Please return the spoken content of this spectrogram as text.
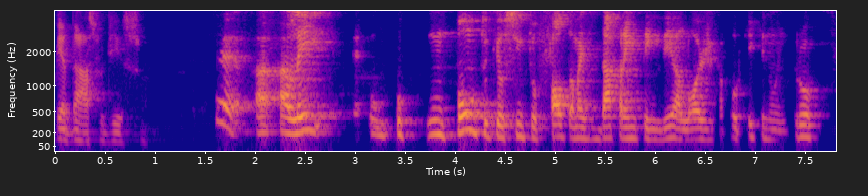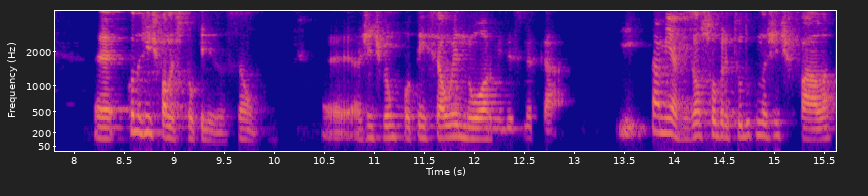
pedaço disso? É, a, a lei, um ponto que eu sinto falta, mas dá para entender a lógica por que, que não entrou, é, quando a gente fala de tokenização, é, a gente vê um potencial enorme desse mercado. E, na minha visão, sobretudo quando a gente fala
